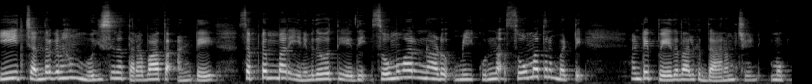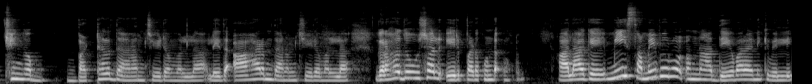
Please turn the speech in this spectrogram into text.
ఈ చంద్రగ్రహం ముగిసిన తర్వాత అంటే సెప్టెంబర్ ఎనిమిదవ తేదీ సోమవారం నాడు మీకున్న సోమతను బట్టి అంటే పేదవాళ్ళకి దానం చేయండి. ముఖ్యంగా బట్టలు దానం చేయడం వల్ల లేదా ఆహారం దానం చేయడం వల్ల గ్రహ దోషాలు ఏర్పడకుండా ఉంటుంది. అలాగే మీ సమీపంలో ఉన్న దేవాలయానికి వెళ్ళి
